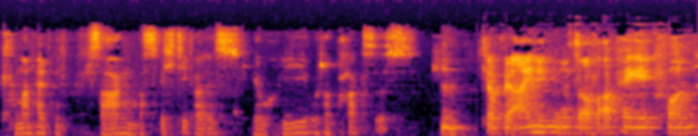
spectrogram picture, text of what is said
kann man halt nicht wirklich sagen, was wichtiger ist. Theorie oder Praxis. Hm. Ich glaube, wir einigen uns auf abhängig von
